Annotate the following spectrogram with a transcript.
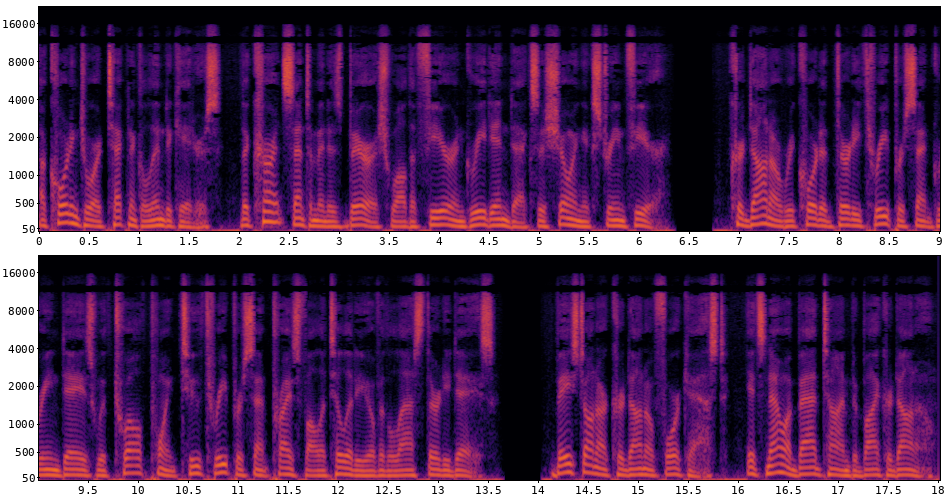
According to our technical indicators, the current sentiment is bearish while the fear and greed index is showing extreme fear. Cardano recorded 33% green days with 12.23% price volatility over the last 30 days. Based on our Cardano forecast, it's now a bad time to buy Cardano.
